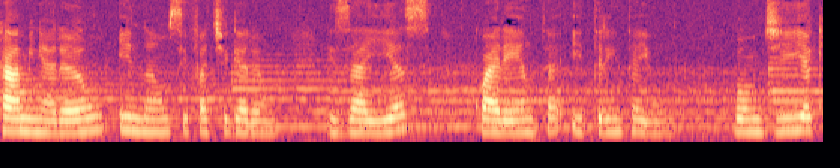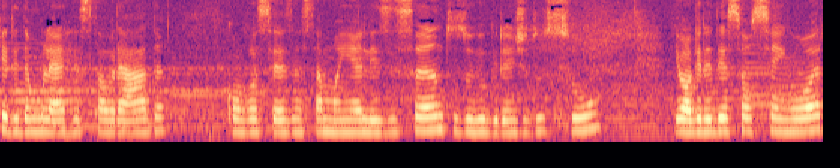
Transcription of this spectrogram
caminharão e não se fatigarão. Isaías 40 e 31. Bom dia, querida mulher restaurada, com vocês nesta manhã, Lise Santos, do Rio Grande do Sul. Eu agradeço ao Senhor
